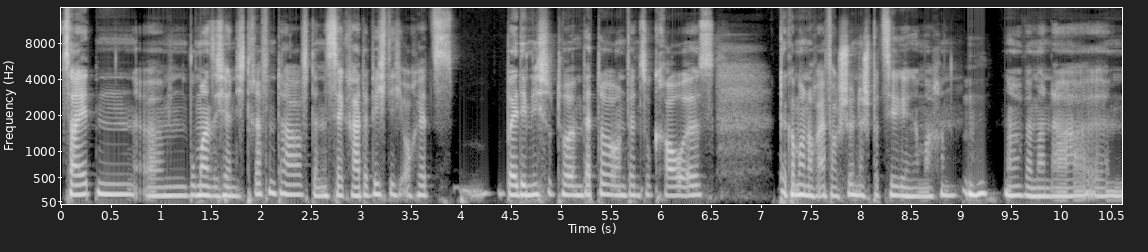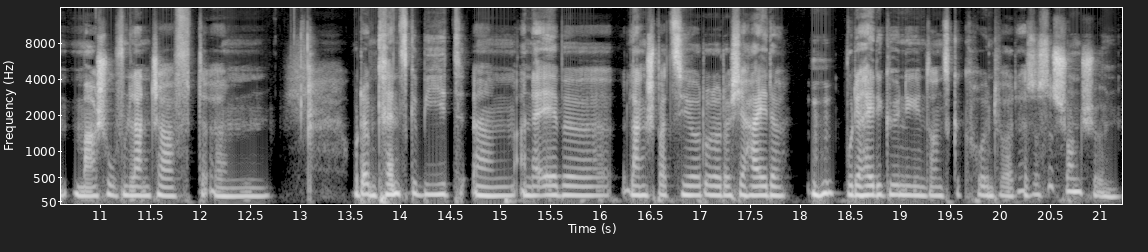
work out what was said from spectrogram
Zeiten, ähm, wo man sich ja nicht treffen darf, dann ist ja gerade wichtig, auch jetzt bei dem nicht so tollen Wetter und wenn es so grau ist, da kann man auch einfach schöne Spaziergänge machen. Mhm. Ne, wenn man da ähm, Marschufenlandschaft ähm, oder im Grenzgebiet ähm, an der Elbe lang spaziert oder durch die Heide, mhm. wo die Heidekönigin sonst gekrönt wird. Also es ist schon schön.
